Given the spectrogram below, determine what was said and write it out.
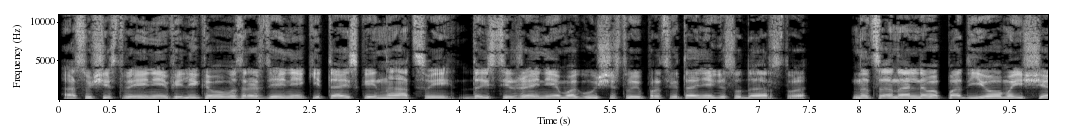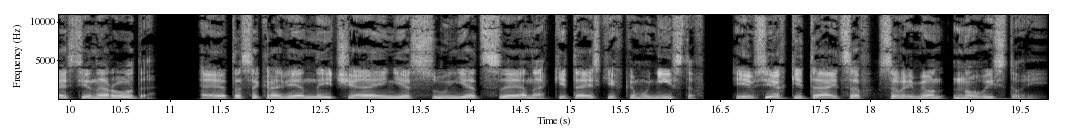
Осуществление великого возрождения китайской нации, достижение могущества и процветания государства, национального подъема и счастья народа это сокровенные чаяния Сунь Яцена, китайских коммунистов и всех китайцев со времен новой истории.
